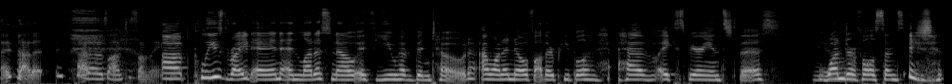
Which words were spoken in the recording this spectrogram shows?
I thought it. I thought I was onto something. Uh, please write in and let us know if you have been towed. I want to know if other people have, have experienced this wonderful sensation.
